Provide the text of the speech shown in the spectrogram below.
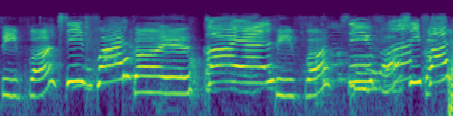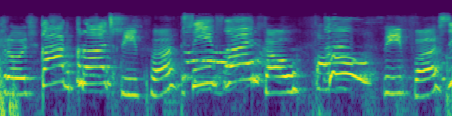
C for C for coil. coil. C for C for C for cockroach. cockroach. C for C for cow. cow. C for C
